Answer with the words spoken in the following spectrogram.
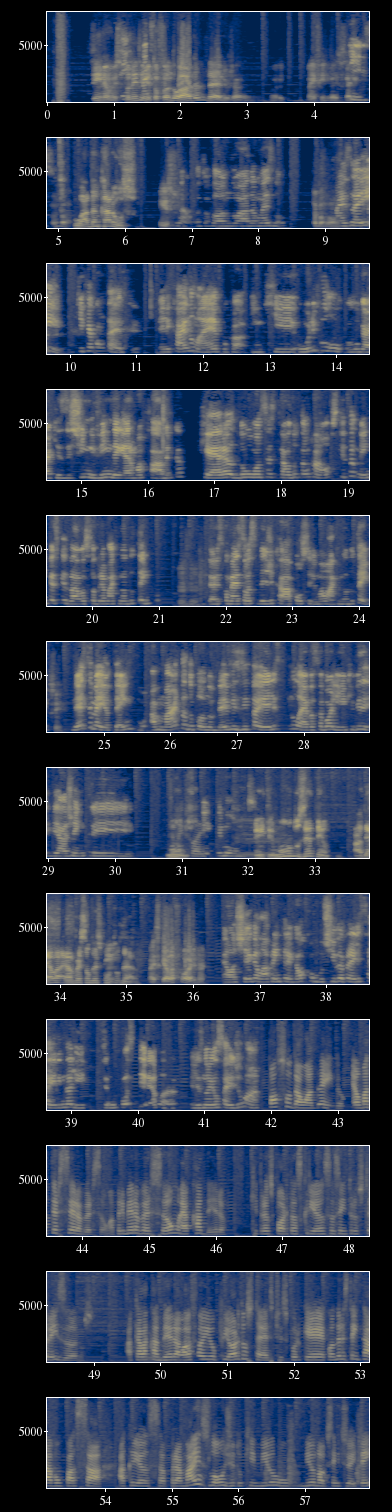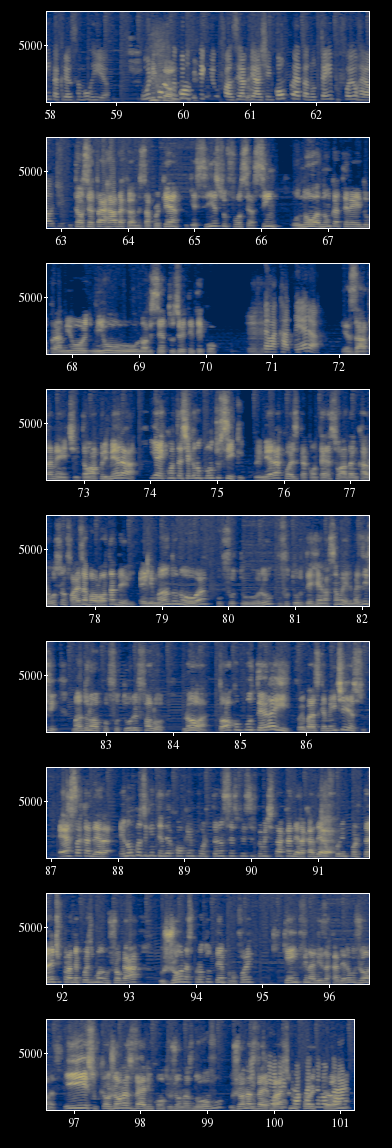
Sim, não, isso sim, tudo entendi. Mas... Tô falando do Adam velho já. Mas enfim, vai sair. O Adam Caroço. Isso. Não, eu tô falando do Adam mais novo. Tá bom. Mas aí, o que que acontece? Ele cai numa época em que o único lugar que existia em Vinden era uma fábrica que era do ancestral do Tannhaus, que também pesquisava sobre a máquina do tempo. Uhum. Então eles começam a se dedicar a construir uma máquina do tempo. Sim. Nesse meio tempo, a Marta do plano B visita eles e leva essa bolinha que viaja entre mundos. Entre mundos. Entre mundos e tempo. A dela é a versão 2.0. Mas que ela foge, né? Ela chega lá para entregar o combustível para eles saírem dali. Se não fosse ela, eles não iam sair de lá. Posso dar um adendo? É uma terceira versão. A primeira versão é a cadeira que transporta as crianças entre os três anos. Aquela hum. cadeira lá foi o pior dos testes, porque quando eles tentavam passar a criança para mais longe do que mil, 1980, a criança morria. O único então, que conseguiu fazer a viagem completa no tempo foi o Held. Então você tá errada, Cami. Sabe por quê? Porque se isso fosse assim, o Noah nunca teria ido pra mil, 1980 e pouco. Uhum. Pela cadeira? Exatamente. Então a primeira. E aí, quando chega no ponto cíclico, primeira coisa que acontece, o Adam Caroço faz a bolota dele. Ele manda o Noah pro futuro, o futuro de relação a ele, mas enfim, manda o Noah pro futuro e falou: Noah, toca o puteiro aí. Foi basicamente isso. Essa cadeira, eu não consegui entender qual é a importância especificamente da cadeira. A cadeira é. foi importante para depois jogar o Jonas para outro tempo, não foi? Quem finaliza a cadeira é o Jonas. Isso, porque o Jonas velho encontra o Jonas novo, o Jonas velho bate no portão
